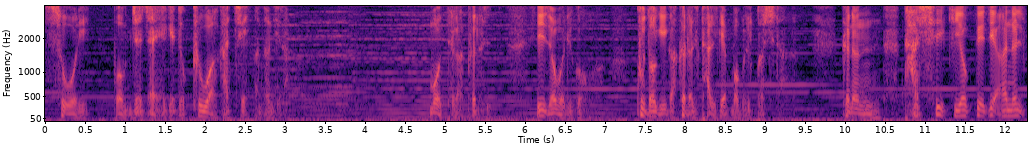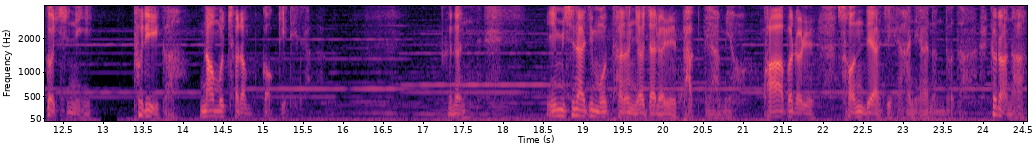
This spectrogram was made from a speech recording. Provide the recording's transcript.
수월이 범죄자에게도 그와 같이 하느니라. 모태가 그를 잊어버리고 구더기가 그를 달게 먹을 것이라. 그는 다시 기억되지 않을 것이니 불의가 나무처럼 꺾이리라. 그는 임신하지 못하는 여자를 박대하며 과부를 선대하지 아니하는도다. 그러나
